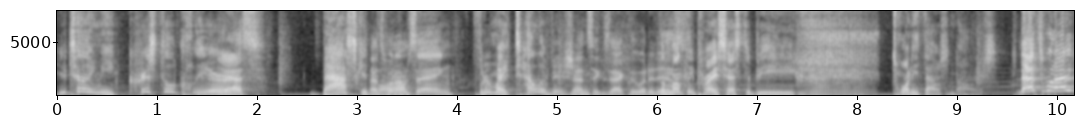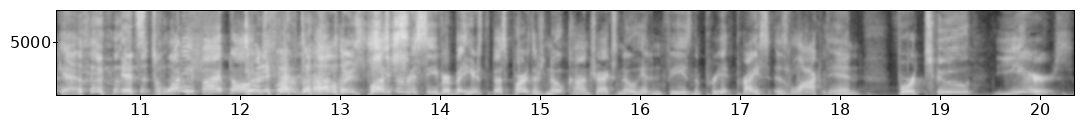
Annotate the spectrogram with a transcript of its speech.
You're telling me crystal clear Yes, basketball that's what I'm saying. through my television. That's exactly what it is. the monthly price has to be twenty thousand dollars. That's what I guess. It's twenty five dollars per month $25, plus the receiver. But here's the best part: there's no contracts, no hidden fees, and the pre- price is locked in for two years.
